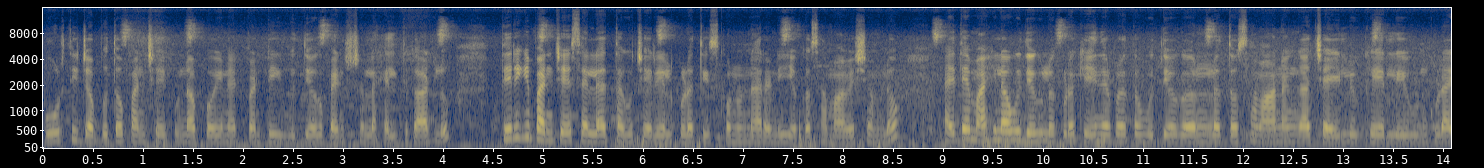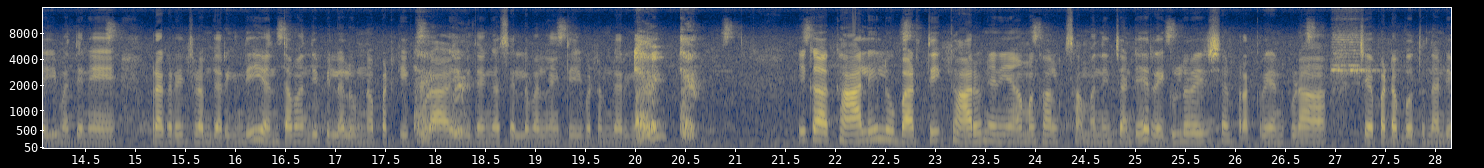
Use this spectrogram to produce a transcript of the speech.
పూర్తి జబ్బుతో పనిచేయకుండా పోయినటువంటి ఉద్యోగ పెన్షన్ల హెల్త్ కార్డులు తిరిగి పనిచేసేలా తగు చర్యలు కూడా తీసుకొని ఉన్నారండి ఈ యొక్క సమావేశంలో. అయితే మహిళా ఉద్యోగులకు కూడా కేంద్ర ప్రభుత్వ ఉద్యోగులతో సమానంగా చైల్డ్ కేర్ లీవ్ను కూడా ఈ మధ్యనే ప్రకటించడం జరిగింది. ఎంతమంది పిల్లలు ఉన్నప్పటికీ కూడా ఈ విధంగా సెలవులను అయితే ఇవ్వటం జరిగింది. ఇక ఖాళీలు భర్తీ కారుణ్య నియామకాలకు సంబంధించి అంటే రెగ్యులరైజేషన్ ప్రక్రియను కూడా చేపట్టబోతుందండి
